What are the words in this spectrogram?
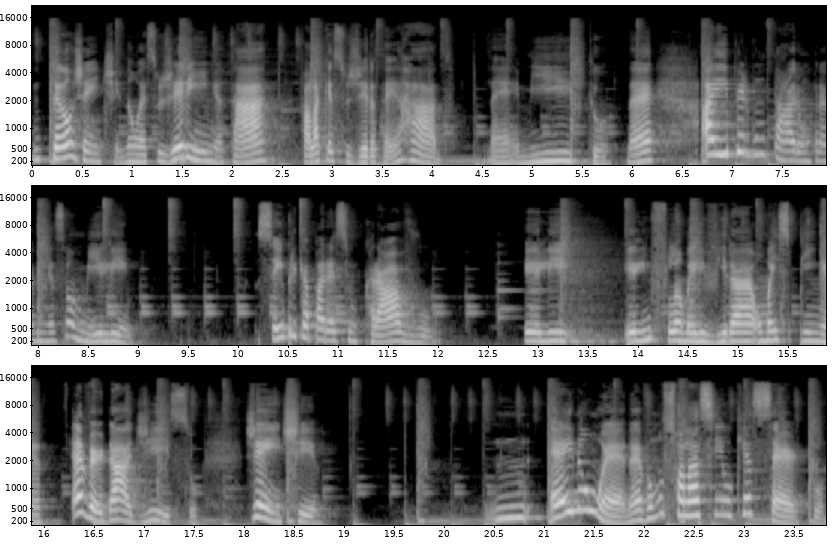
Então, gente, não é sujeirinha, tá? Falar que é sujeira tá errado, né? É mito, né? Aí perguntaram para mim assim, Mili, sempre que aparece um cravo, ele ele inflama, ele vira uma espinha. É verdade isso? Gente, é e não é, né? Vamos falar assim o que é certo.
